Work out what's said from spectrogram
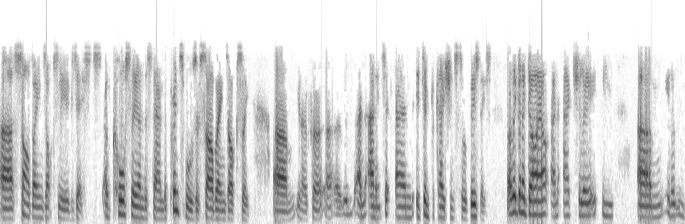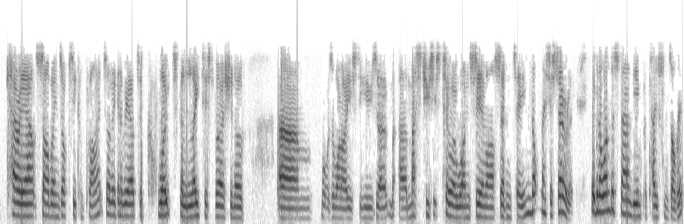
uh, Sarbanes-Oxley exists. Of course, they understand the principles of Sarbanes-Oxley. Um, you know, for uh, and and its and its implications to a business. Are they going to go out and actually um, you know, carry out Sarbanes-Oxley compliance? Are they going to be able to quote the latest version of um, what was the one I used to use, uh, uh, Massachusetts 201 CMR 17? Not necessarily. They're going to understand the implications of it,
